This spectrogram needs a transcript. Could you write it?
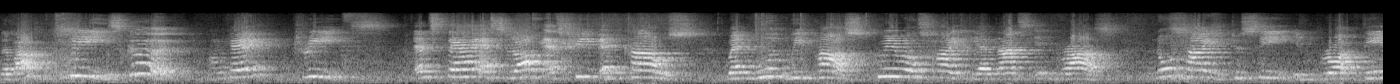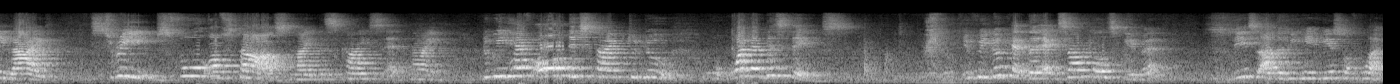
the bough, trees, good, okay, trees, and stare as long as sheep and cows. When wood we pass, squirrels hide their nuts in grass, no time to see in broad daylight, streams full of stars like the skies at night. Do we have all this time to do? What are these things? If we look at the examples given, these are the behaviors of what?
